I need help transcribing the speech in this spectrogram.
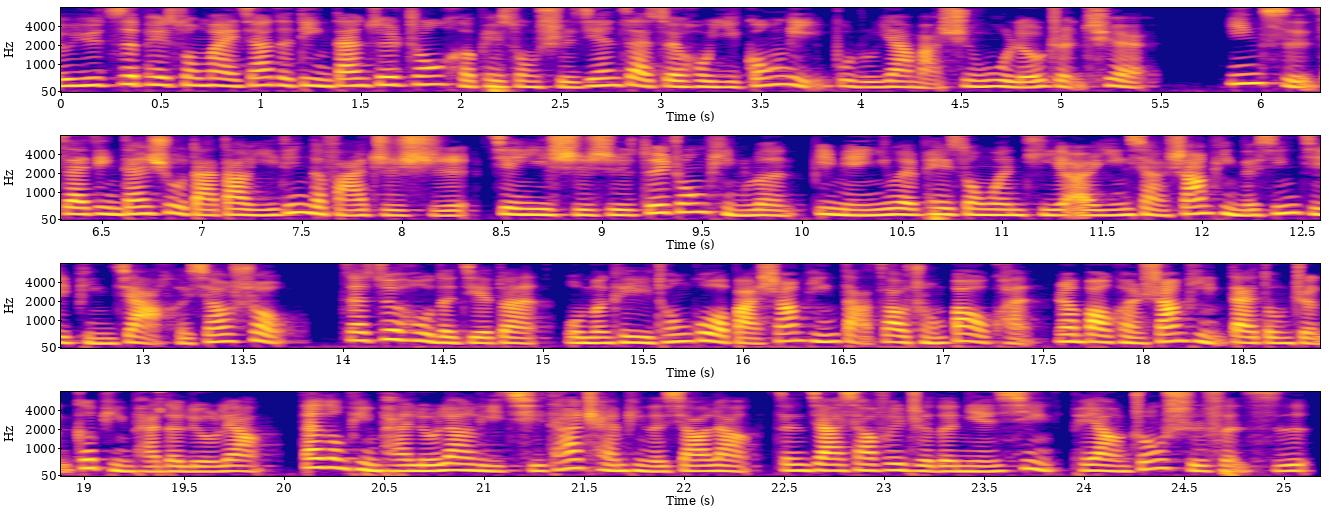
由于自配送卖家的订单追踪和配送时间在最后一公里不如亚马逊物流准确。因此，在订单数达到一定的阀值时，建议实时追踪评论，避免因为配送问题而影响商品的星级评价和销售。在最后的阶段，我们可以通过把商品打造成爆款，让爆款商品带动整个品牌的流量，带动品牌流量里其他产品的销量，增加消费者的粘性，培养忠实粉丝。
